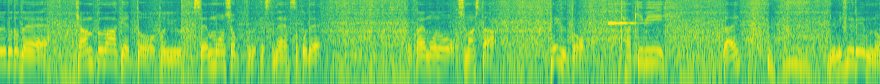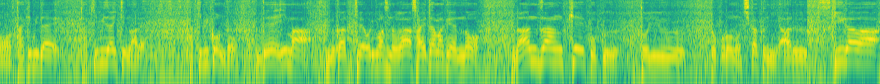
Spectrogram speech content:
ということでキャンプマーケットという専門ショップですね。そこでお買い物をしました。ペグと焚き火台？ユニフレームの焚き火台。焚き火台っていうのはあれ？焚き火コンロ？で今向かっておりますのが埼玉県の嵐山渓谷というところの近くにある月川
